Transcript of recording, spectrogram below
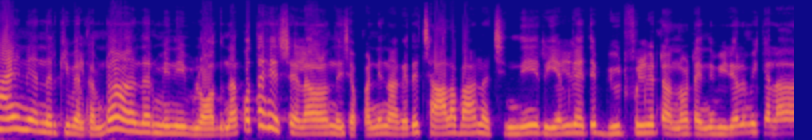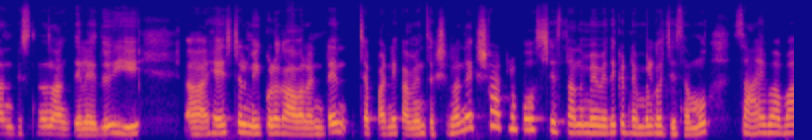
హాయ్ అండి అందరికీ welcome to another mini vlog. నా కొత్త హెయిర్ స్టైల్ ఎలా ఉంది చెప్పండి? నాకైతే చాలా బాగా నచ్చింది. రియల్గా అయితే బ్యూటిఫుల్గా టర్న్ అవుట్ అయింది. వీడియోలో మీకు ఎలా అనిపిస్తుందో నాకు తెలియదు. ఈ హెయిర్ స్టైల్ మీకు కూడా కావాలంటే చెప్పండి కమెంట్ సెక్షన్లో. నెక్స్ట్ షార్ట్లో పోస్ట్ చేస్తాను. మేమైతే ఇక్కడ టెంపుల్కి వచ్చేసాము. సాయిబాబా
